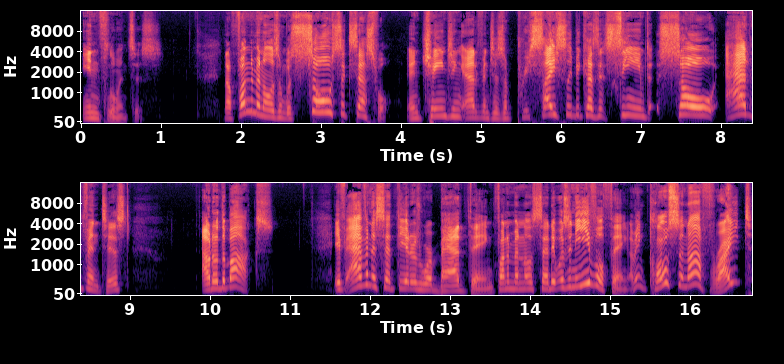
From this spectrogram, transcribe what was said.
influences. Now, fundamentalism was so successful and changing Adventism precisely because it seemed so Adventist out of the box. If Adventists said theaters were a bad thing, fundamentalists said it was an evil thing. I mean, close enough, right?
